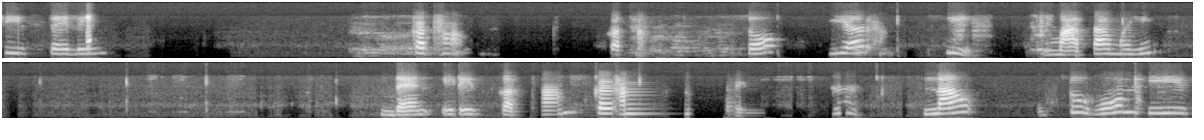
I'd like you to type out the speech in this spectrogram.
she is telling katha katha so here see matamahi then it is katham katham hmm. now to whom he is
